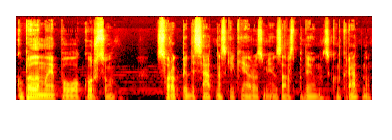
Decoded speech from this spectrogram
Купили ми по курсу 40-50, наскільки я розумію. Зараз подивимось конкретно.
